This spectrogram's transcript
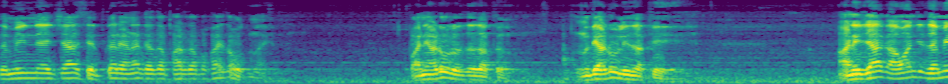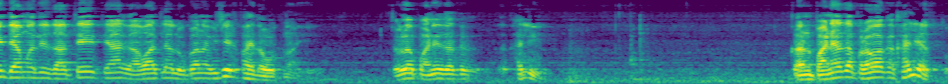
जमिनीच्या शेतकऱ्यांना त्याचा फारसा फायदा होत नाही. पाणी अडवलं जातं. नदी अडवली जाते. आणि ज्या गावांची जमीन त्यामध्ये जाते त्या गावातल्या लोकांना विशेष फायदा होत नाही. सगळं पाणी जातं खाली. कारण पाण्याचा प्रवाह का खाली असतो?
